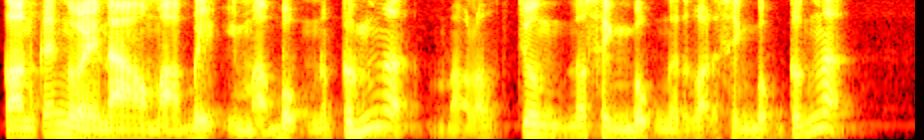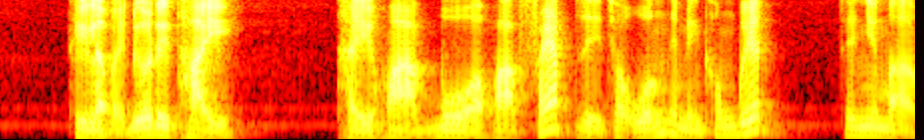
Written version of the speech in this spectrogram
Còn cái người nào mà bị mà bụng nó cứng á, mà nó trương nó sình bụng người ta gọi là sình bụng cứng á, thì là phải đưa đi thầy. Thầy hòa bùa hòa phép gì cho uống thì mình không biết. Thế nhưng mà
